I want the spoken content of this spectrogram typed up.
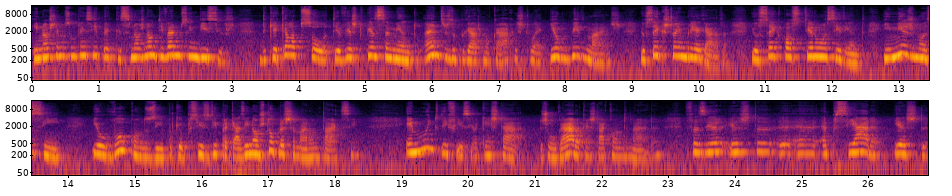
e nós temos um princípio, é que se nós não tivermos indícios de que aquela pessoa teve este pensamento antes de pegar no carro, isto é, eu bebi demais, eu sei que estou embriagada, eu sei que posso ter um acidente e mesmo assim eu vou conduzir porque eu preciso de ir para casa e não estou para chamar um táxi, é muito difícil a quem está julgar ou quem está a condenar fazer este, uh, apreciar este,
